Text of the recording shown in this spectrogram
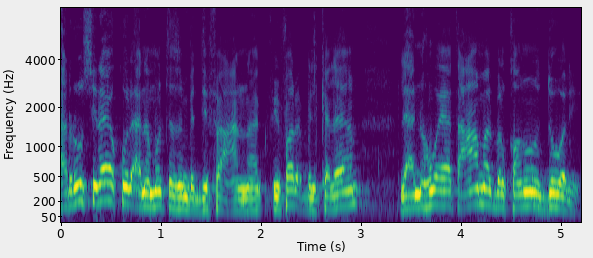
الروسي لا يقول أنا ملتزم بالدفاع عنك في فرق بالكلام لأنه هو يتعامل بالقانون الدولي.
